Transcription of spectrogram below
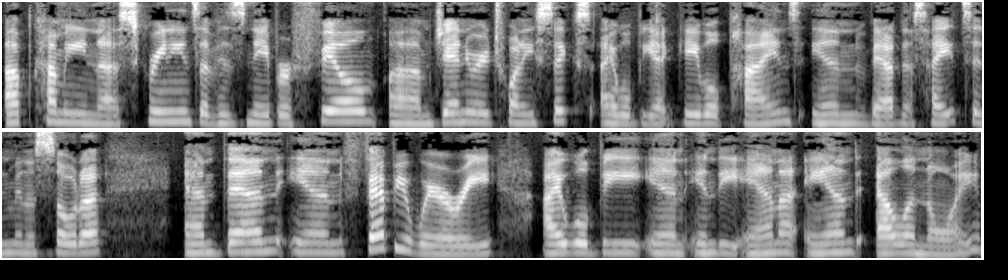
upcoming uh, screenings of his neighbor Phil. Um, January 26th, I will be at Gable Pines in Vadnais Heights in Minnesota. And then in February, I will be in Indiana and Illinois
